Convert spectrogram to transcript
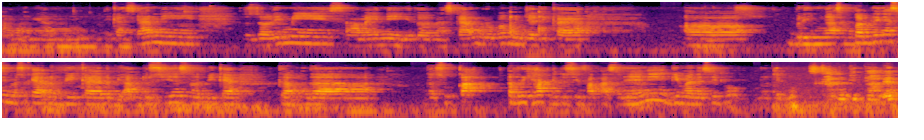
orang yang dikasihani, zolimi selama ini gitu. Nah sekarang berubah menjadi kayak uh, beringas, bukan beringas sih, maksudnya kayak lebih kayak lebih antusias, lebih kayak gak nggak nggak suka terlihat gitu sifat aslinya ini gimana sih bu menurut ibu? Sekarang kita lihat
